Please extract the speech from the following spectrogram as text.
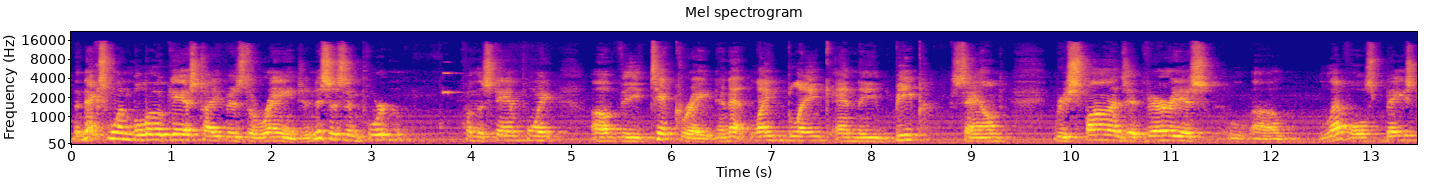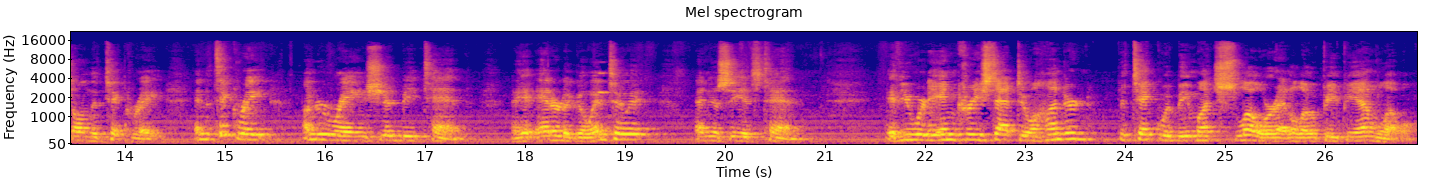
The next one below gas type is the range. And this is important from the standpoint of the tick rate and that light blink and the beep sound responds at various uh, levels based on the tick rate. And the tick rate under range should be 10. I hit enter to go into it and you'll see it's 10. If you were to increase that to 100, the tick would be much slower at a low ppm level.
